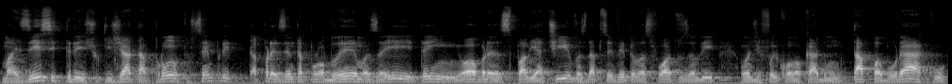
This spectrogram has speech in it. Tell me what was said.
Mas esse trecho que já está pronto sempre apresenta problemas aí, tem obras paliativas, dá para você ver pelas fotos ali onde foi colocado um tapa-buraco,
